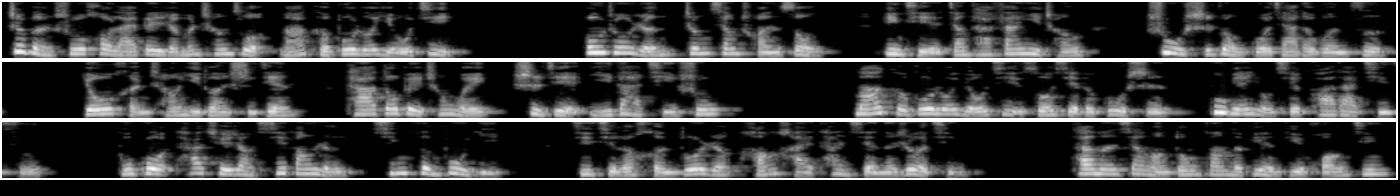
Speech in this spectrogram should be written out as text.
这本书后来被人们称作《马可·波罗游记》，欧洲人争相传颂，并且将它翻译成数十种国家的文字。有很长一段时间，它都被称为世界一大奇书。马可·波罗游记所写的故事不免有些夸大其词，不过它却让西方人兴奋不已，激起了很多人航海探险的热情。他们向往东方的遍地黄金。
